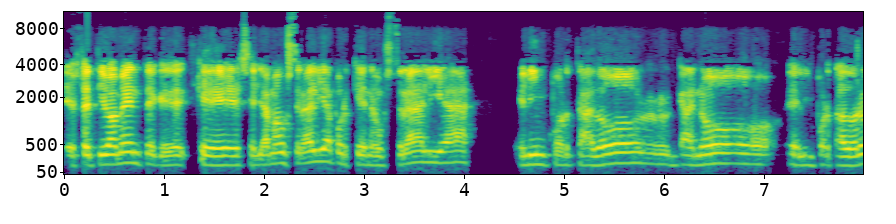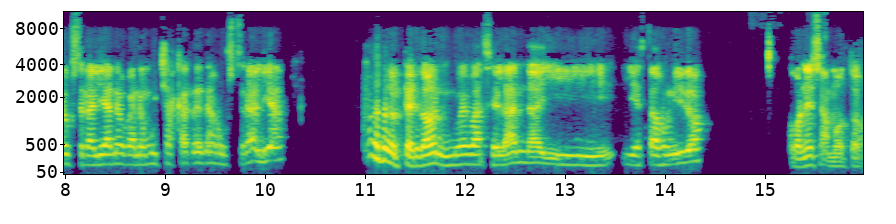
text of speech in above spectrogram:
efectivamente, que, que se llama Australia porque en Australia el importador ganó, el importador australiano ganó muchas carreras en Australia perdón, Nueva Zelanda y, Estados Unidos con esa moto.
